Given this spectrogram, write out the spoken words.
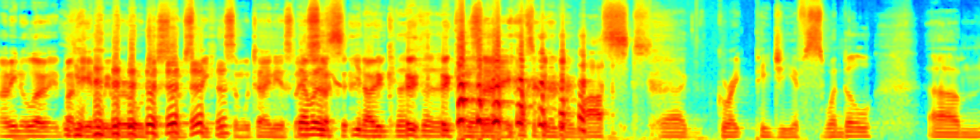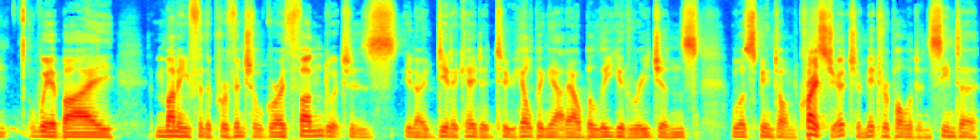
I mean, although by the end we were all just sort of speaking simultaneously. That was, so you know, who, the, the, who can the, say? possibly the last uh, great PGF swindle. um, whereby money for the provincial growth fund, which is you know dedicated to helping out our beleaguered regions, was spent on Christchurch, a metropolitan centre,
